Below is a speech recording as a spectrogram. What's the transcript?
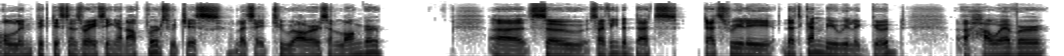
Olympic distance racing and upwards, which is let's say two hours and longer. Uh, so, so I think that that's that's really that can be really good. Uh, however,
